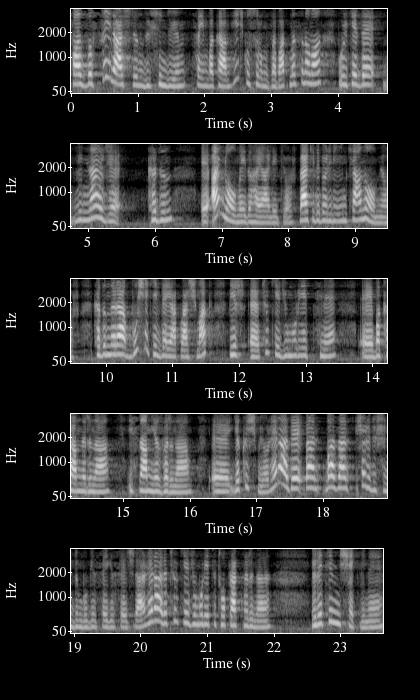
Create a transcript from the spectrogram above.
fazlasıyla aştığını düşündüğüm Sayın Bakan hiç kusurumuza bakmasın ama bu ülkede binlerce kadın e, anne olmayı da hayal ediyor. Belki de böyle bir imkanı olmuyor. Kadınlara bu şekilde yaklaşmak bir e, Türkiye Cumhuriyeti'ne, e, bakanlarına, İslam yazarına e, yakışmıyor. Herhalde ben bazen şöyle düşündüm bugün sevgili seyirciler. Herhalde Türkiye Cumhuriyeti topraklarını, yönetim şeklini,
